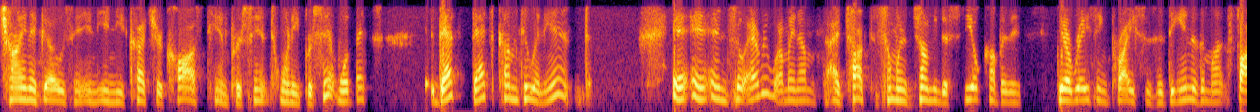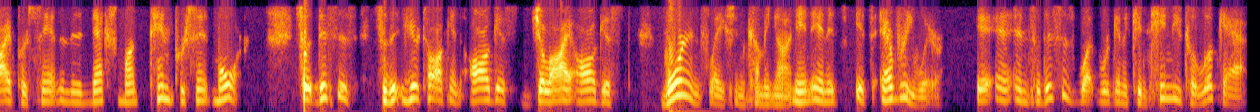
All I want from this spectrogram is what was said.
China goes and, and you cut your cost ten percent, twenty percent. Well, that's that that's come to an end. And, and, so everywhere, I mean, I'm, I talked to someone telling me the steel company they're raising prices at the end of the month five percent, and the next month ten percent more. So this is so that you're talking August, July, August, more inflation coming on, and, and it's it's everywhere. And, and so this is what we're going to continue to look at.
